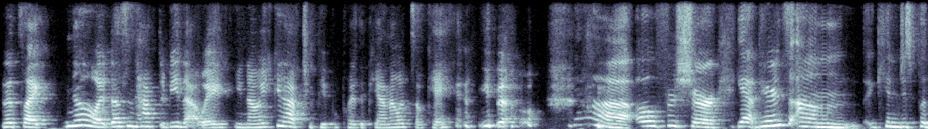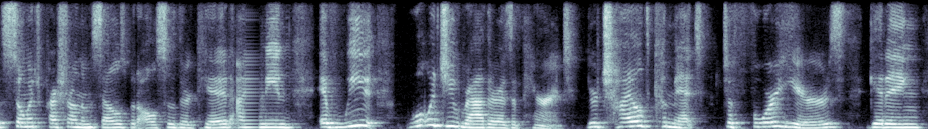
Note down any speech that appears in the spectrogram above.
and it's like no it doesn't have to be that way. You know you can have two people play the piano it's okay you know yeah. Oh for sure. Yeah parents um can just put so much pressure on themselves but also their kid. I mean if we what would you rather as a parent? Your child commit to four years getting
